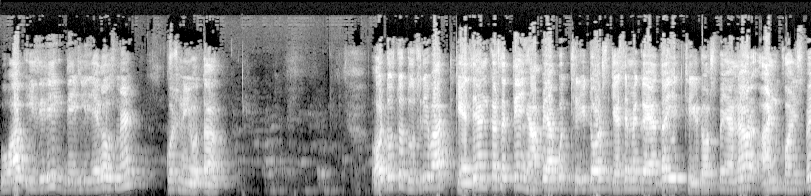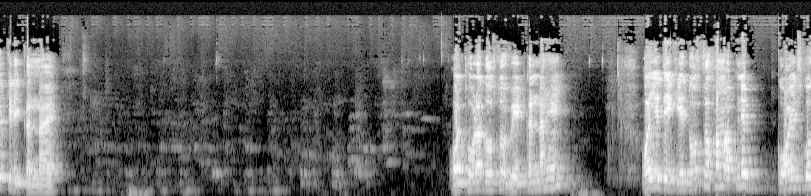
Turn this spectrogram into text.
वो आप इजीली देख लीजिएगा, उसमें कुछ नहीं होता। और दोस्तों, दूसरी बात, कैसे अर्न कर सकते हैं? यहाँ पे आपको थ्री डॉट्स जैसे मैं गया था, ये थ्री डॉट्स पे जाना है और अर्न कॉइन्स पे क्लिक करना है। और थोड़ा दोस्तों वेट करना है। और ये देखिए, दोस्तों, हम अपने कॉइन्स को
